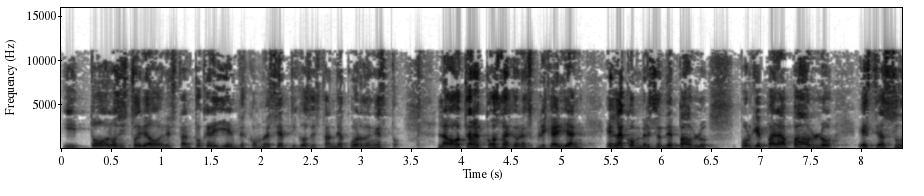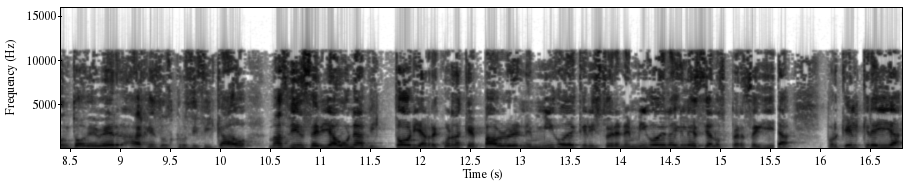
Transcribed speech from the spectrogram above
y todos los historiadores, tanto creyentes como escépticos, están de acuerdo en esto. La otra cosa que no explicarían es la conversión de Pablo, porque para Pablo este asunto de ver a Jesús crucificado más bien sería una victoria. Recuerda que Pablo era enemigo de Cristo, era enemigo de la iglesia, los perseguía, porque él creía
